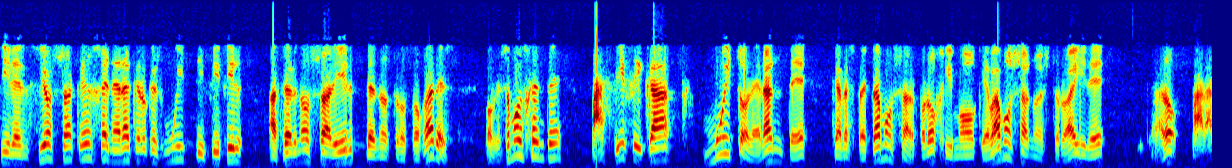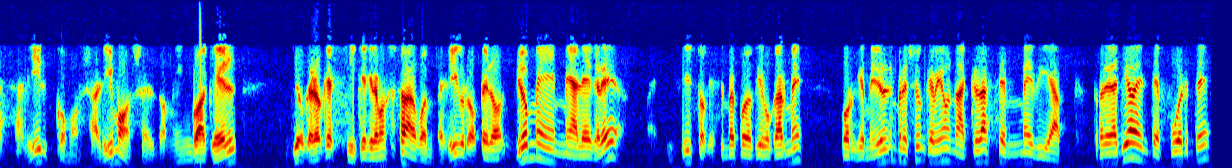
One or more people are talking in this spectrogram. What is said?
silenciosa que en general creo que es muy difícil hacernos salir de nuestros hogares, porque somos gente pacífica, muy tolerante, que respetamos al prójimo, que vamos a nuestro aire, y claro, para salir como salimos el domingo aquel, yo creo que sí que queremos estar algo en peligro, pero yo me, me alegré, insisto, que siempre puedo equivocarme, porque me dio la impresión que había una clase media relativamente fuerte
